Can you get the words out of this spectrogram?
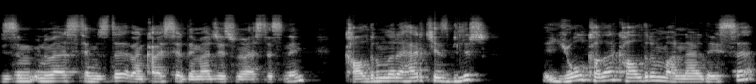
bizim üniversitemizde, ben Kayseri'deyim, Erciyes Üniversitesi'ndeyim. Kaldırımları herkes bilir. E, Yol kadar kaldırım var neredeyse.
